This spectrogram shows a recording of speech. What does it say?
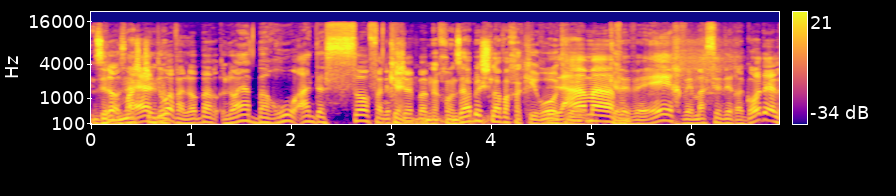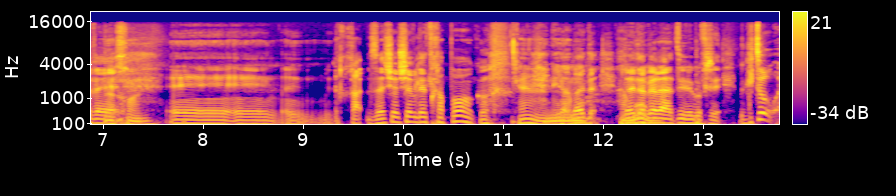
זה לא, ממש... זה היה כן, ידוע, אבל לא בר- לא היה ברור עד הסוף, אני כן, חושב. ב- נכון, זה היה בשלב החקירות. למה, ו- כן. ו- ואיך, ומה סדר הגודל, ו... נכון. אה, אה, אה, זה שיושב לידך פה, כן, אני לא המום, לא. אדבר על עצמי בגוף שלי. בקיצור,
